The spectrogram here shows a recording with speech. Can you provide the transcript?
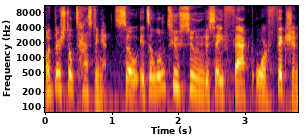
but they're still testing it. So it's a little too soon to say fact or fiction.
